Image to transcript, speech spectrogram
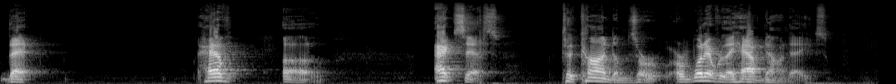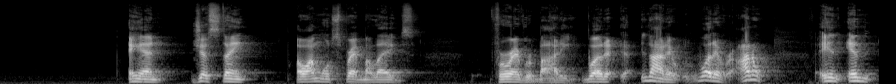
that have uh, access to condoms or, or whatever they have nowadays and just think, oh, I'm going to spread my legs for everybody. What, not whatever. I don't, and, and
